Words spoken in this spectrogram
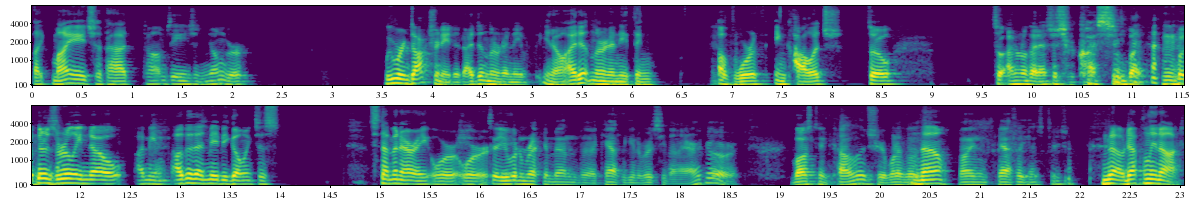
like my age have had, Tom's age and younger, we were indoctrinated. I didn't learn any, you know, I didn't learn anything of worth in college. So, so I don't know if that answers your question, but but there's really no, I mean, other than maybe going to s- seminary or or So you wouldn't recommend uh, Catholic University of America or Boston College or one of those No. fine Catholic institutions? no, definitely not.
